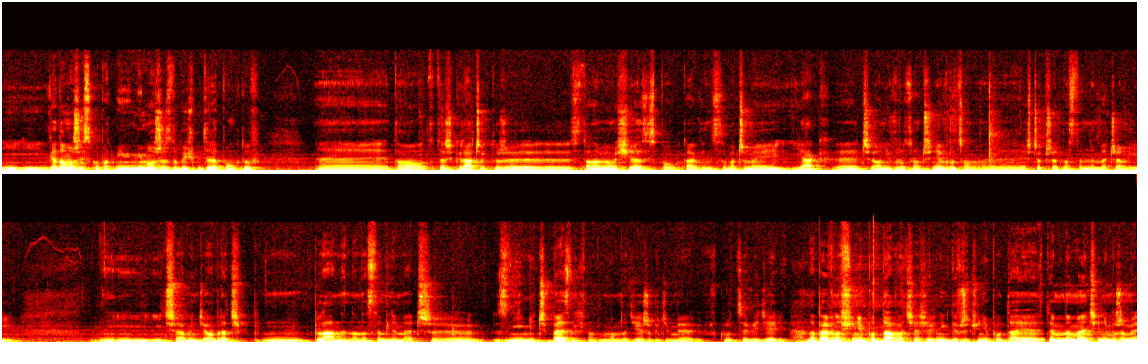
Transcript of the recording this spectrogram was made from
i, i wiadomo, że jest kłopot. Mimo, że zdobyliśmy tyle punktów, e, to, to też gracze, którzy stanowią siłę zespołu, tak? Więc zobaczymy, jak, czy oni wrócą, czy nie wrócą jeszcze przed następnym meczem i i, i, trzeba będzie obrać mm, plan na następny mecz y, z nimi czy bez nich. No to mam nadzieję, że będziemy wkrótce wiedzieli. Na pewno się nie poddawać. Ja się nigdy w życiu nie poddaję. W tym momencie nie możemy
